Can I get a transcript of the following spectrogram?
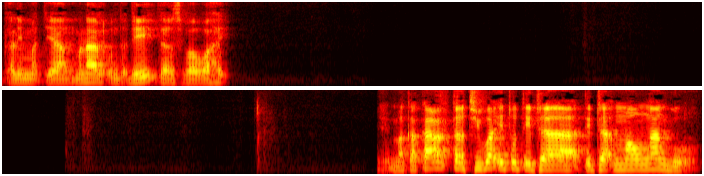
Kalimat yang menarik untuk di garis bawahi. Ya, maka karakter jiwa itu tidak tidak mau nganggur,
